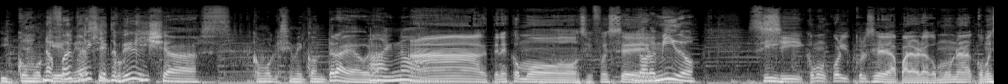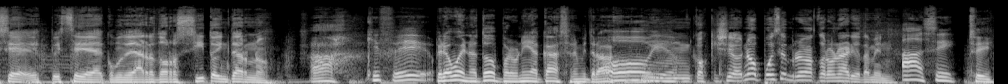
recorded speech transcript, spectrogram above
Y como ¿No que me hace cosquillas. Como que se me contrae ahora. Ay, no. Ah, tenés como si fuese. Dormido. sí. Sí, ¿cómo, cuál, ¿cuál sería la palabra? Como una, como ese especie de, como de ardorcito interno. Ah. Qué feo. Pero bueno, todo por venir acá a hacer mi trabajo. Obvio. Un cosquilleo. No, puede ser un problema coronario también. Ah, sí. Sí,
